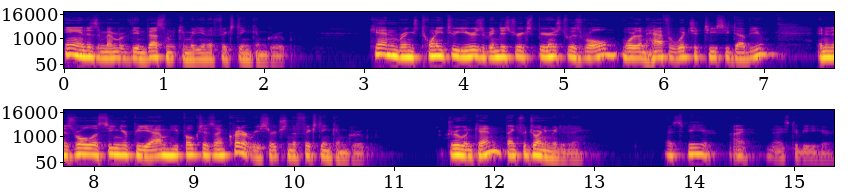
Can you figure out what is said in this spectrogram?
and is a member of the investment committee in the fixed income group. Ken brings 22 years of industry experience to his role, more than half of which at TCW, and in his role as senior PM, he focuses on credit research in the fixed income group. Drew and Ken, thanks for joining me today. Nice to be here. Hi, nice to be here.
